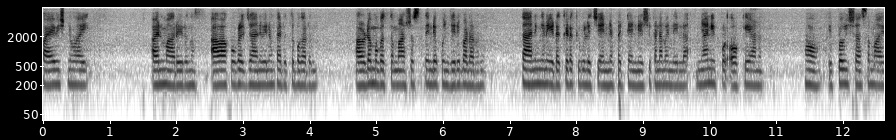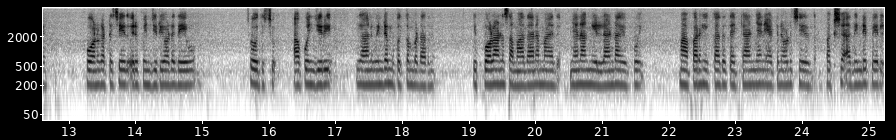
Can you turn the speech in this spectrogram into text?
പഴയ വിഷ്ണുവായി അവൻ മാറിയിരുന്നു. ആ വാക്കുകൾ ജാനുവിനും കരുത്തു പകർന്നു. അവളുടെ മുഖത്തും ആശ്വാസത്തിന്റെ പുഞ്ചിരി പടർന്നു. താനിങ്ങനെ ഇടയ്ക്കിടയ്ക്ക് വിളിച്ച് എന്നെപ്പറ്റി അന്വേഷിക്കണമെന്നില്ല. ഞാൻ ഇപ്പോൾ ഓക്കെയാണ് ഓ ഇപ്പോൾ വിശ്വാസമായോ? ഫോൺ കട്ട് ചെയ്ത് ഒരു പുഞ്ചിരിയോടെ ദേവു ചോദിച്ചു. ആ പുഞ്ചിരി ജാനുവിന്റെ മുഖത്തും പടർന്നു. ഇപ്പോഴാണ് സമാധാനമായത്. ഞാൻ അങ്ങ് ഇല്ലാണ്ടായിപ്പോയി. മാപ്പർഹിക്കാതെ തെറ്റാണ് ഞാൻ ഏട്ടനോട് ചെയ്തത്. പക്ഷെ അതിന്റെ പേരിൽ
